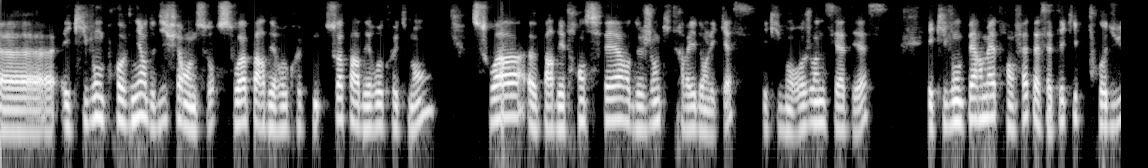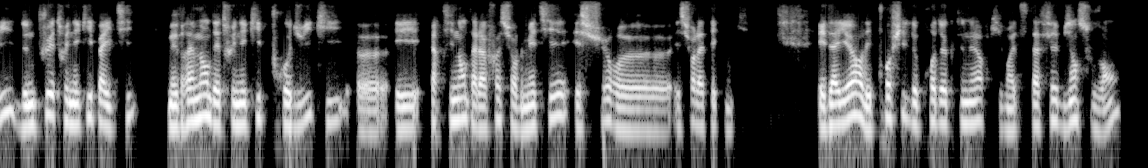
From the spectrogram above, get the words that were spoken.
euh, et qui vont provenir de différentes sources, soit par des, recrutements, soit euh, par des transferts de gens qui travaillent dans les caisses et qui vont rejoindre CATS et qui vont permettre en fait à cette équipe produit de ne plus être une équipe IT, mais vraiment d'être une équipe produit qui euh, est pertinente à la fois sur le métier et sur la technique. Et d'ailleurs, les profils de product owner qui vont être staffés bien souvent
